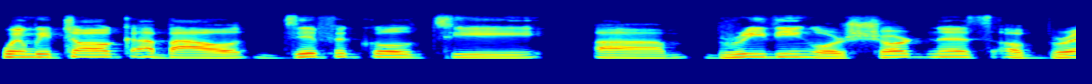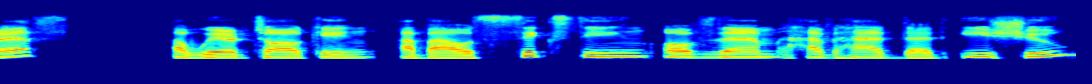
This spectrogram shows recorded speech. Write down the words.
When we talk about difficulty um, breathing or shortness of breath, uh, we're talking about 16 of them have had that issue.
